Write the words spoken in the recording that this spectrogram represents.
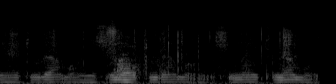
Wancan ya tura ma wani shi ma ya tura ma wani shi ma ya tura ma wani.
